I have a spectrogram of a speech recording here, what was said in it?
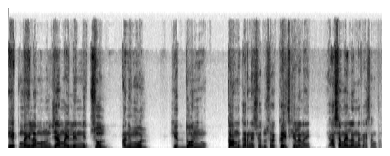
एक महिला म्हणून ज्या महिलांनी चूल आणि मूल हे दोन काम करण्याशिवाय दुसरं काहीच केलं नाही अशा महिलांना काय सांगतात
